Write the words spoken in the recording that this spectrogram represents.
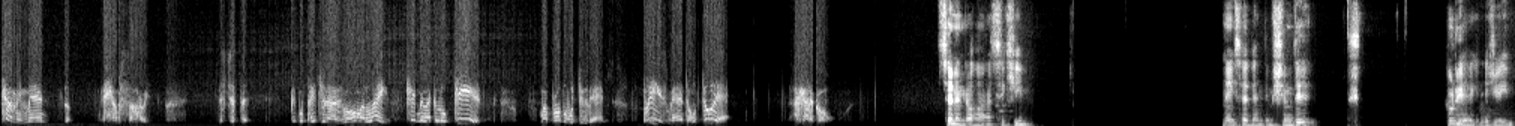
Tommy, man, look, I'm sorry. It's just that people patronize me all my life, treat me like a little kid. My brother would do that. Please, man, don't do that. I gotta go. Senin kafanı sikeyim. Neyse efendim. Şimdi şuraya gideceğim.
